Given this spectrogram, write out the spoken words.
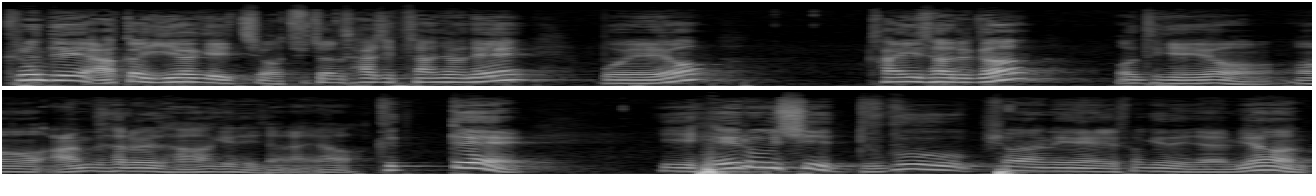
그런데 아까 이야기했죠. 주전 44년에 뭐예요? 카이사르가 어떻게 해요? 어, 암살을 당하게 되잖아요. 그때 이 헤롯이 누구 편에 서게 되냐면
